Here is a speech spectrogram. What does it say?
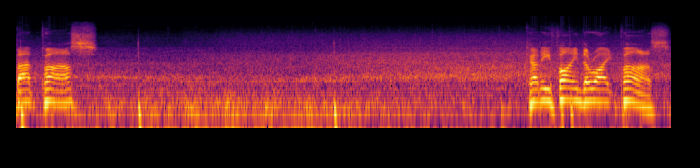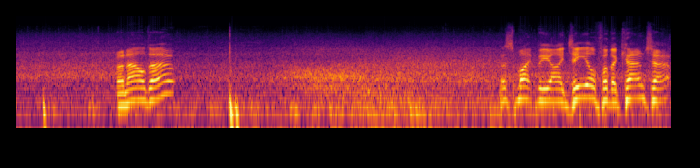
Bad pass. Can he find the right pass? Ronaldo. This might be ideal for the counter.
